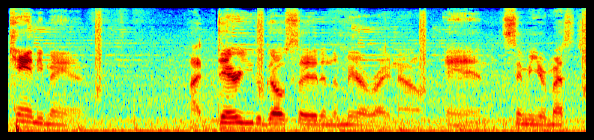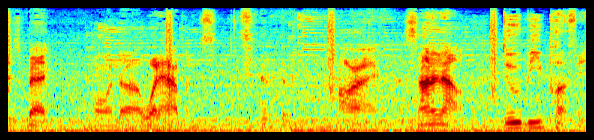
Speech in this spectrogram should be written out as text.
Candyman. I dare you to go say it in the mirror right now and send me your messages back on uh, what happens. All right, signing out. Do be puffing.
